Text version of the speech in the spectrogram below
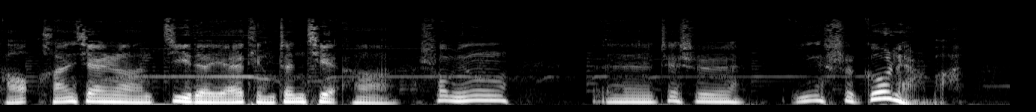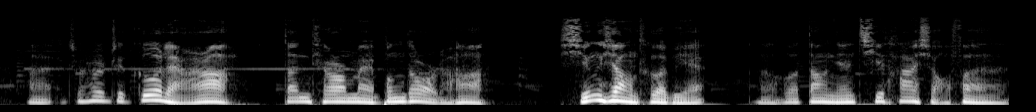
好，韩先生记得也挺真切啊，说明。嗯，这是应该是哥俩吧？哎，就说这哥俩啊，单挑卖崩豆的哈，形象特别，嗯，和当年其他小贩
